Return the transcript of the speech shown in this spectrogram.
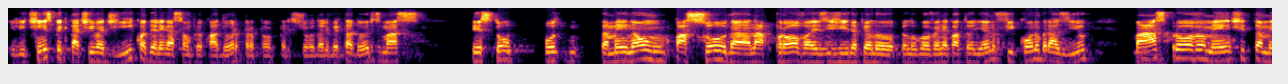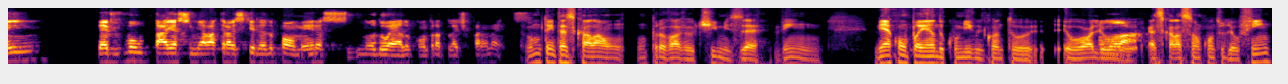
Ele tinha expectativa de ir com a delegação para o Equador, para esse jogo da Libertadores, mas testou, também não passou na, na prova exigida pelo, pelo governo equatoriano, ficou no Brasil, mas provavelmente também deve voltar e assumir a lateral esquerda do Palmeiras no duelo contra o Atlético Paranaense. Vamos tentar escalar um, um provável time, Zé. Vem, vem acompanhando comigo enquanto eu olho a escalação contra o Delfim.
